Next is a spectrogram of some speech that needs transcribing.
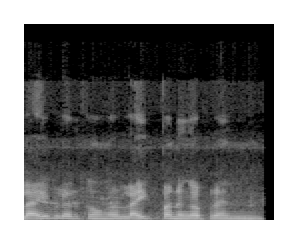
லைவில் இருக்கவங்க லைக் பண்ணுங்கள் ஃப்ரெண்ட்ஸ்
